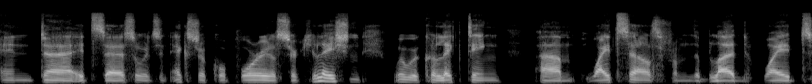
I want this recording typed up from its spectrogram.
and uh, it's uh, so it's an extracorporeal circulation where we're collecting um, white cells from the blood, white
